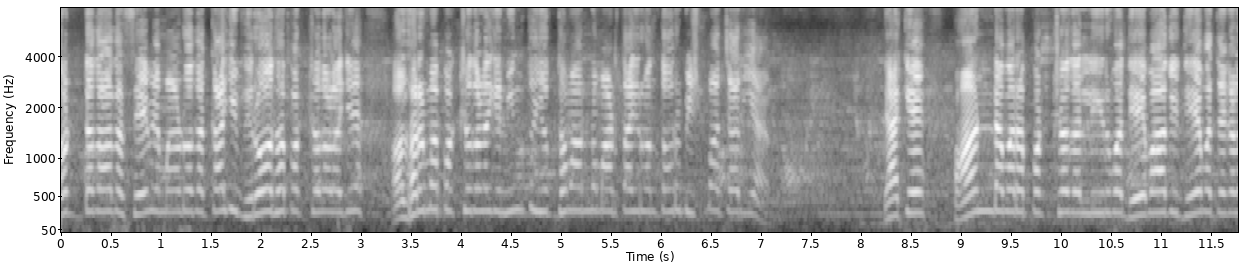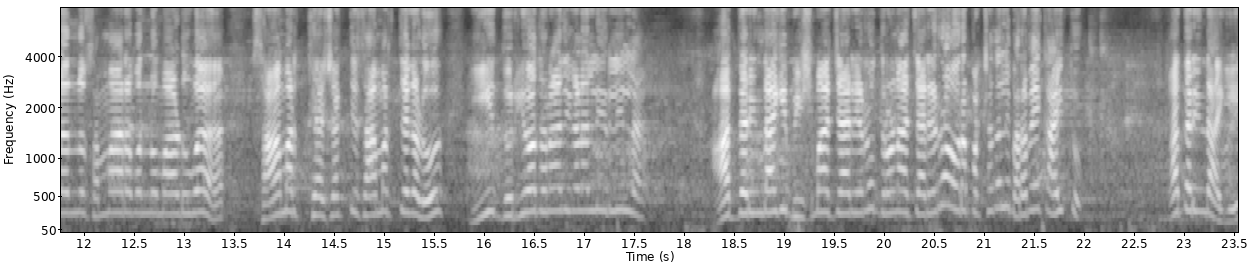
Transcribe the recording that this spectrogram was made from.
ದೊಡ್ಡದಾದ ಸೇವೆ ಮಾಡೋದಕ್ಕಾಗಿ ವಿರೋಧ ಪಕ್ಷದೊಳಗೆ, ಅಧರ್ಮ ಪಕ್ಷದೊಳಗೆ ನಿಂತು ಯುದ್ಧವನ್ನು ಮಾಡ್ತಾ ಇರುವಂಥವ್ರು ಭೀಷ್ಮಾಚಾರ್ಯ. ಯಾಕೆ? ಪಾಂಡವರ ಪಕ್ಷದಲ್ಲಿ ಇರುವ ದೇವಾದಿ ದೇವತೆಗಳನ್ನು ಸಂಹಾರವನ್ನು ಮಾಡುವ ಸಾಮರ್ಥ್ಯ, ಶಕ್ತಿ, ಸಾಮರ್ಥ್ಯಗಳು ಈ ದುರ್ಯೋಧನಾದಿಗಳಲ್ಲಿ ಇರಲಿಲ್ಲ. ಆದ್ದರಿಂದಾಗಿ ಭೀಷ್ಮಾಚಾರ್ಯರು, ದ್ರೋಣಾಚಾರ್ಯರು ಅವರ ಪಕ್ಷದಲ್ಲಿ ಬರಬೇಕಾಯಿತು. ಆದ್ದರಿಂದಾಗಿ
